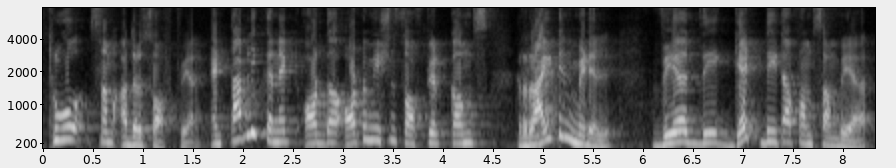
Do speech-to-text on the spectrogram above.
through some other software and Pabbly Connect or the automation software comes right in middle where they get data from somewhere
